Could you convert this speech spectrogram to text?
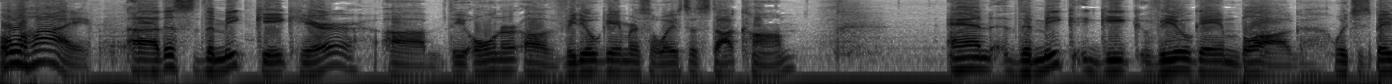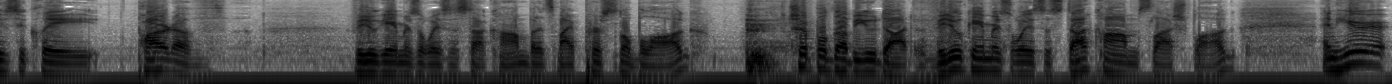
Oh, hi. Uh, this is the Meek Geek here, uh, the owner of VideoGamersOasis.com and the Meek Geek video game blog, which is basically part of VideoGamersOasis.com, but it's my personal blog. www.videogamersoasis.com slash blog. And here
